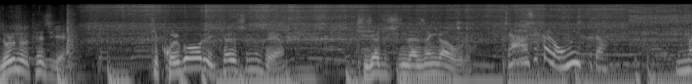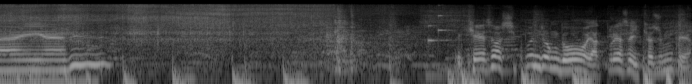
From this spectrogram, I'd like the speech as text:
노릇노릇해지게. 이렇게 골고루 익혀주시면 돼요. 지져주신다는 생각으로. 야, 색깔 너무 이쁘다. 마야르. 이렇게 해서 10분 정도 약불에서 익혀주면 돼요.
